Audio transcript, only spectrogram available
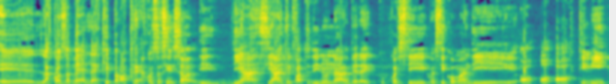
Eh, la cosa bella è che però crea questo senso di, di ansia, anche il fatto di non avere questi, questi comandi o- o- ottimi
